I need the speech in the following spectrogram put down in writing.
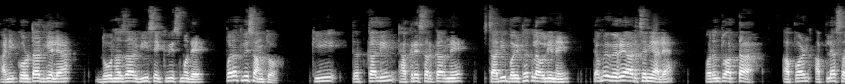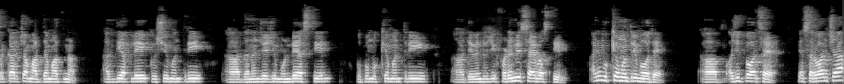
आणि कोर्टात गेल्या. दोन हजार वीस एकवीसमध्ये परत मी सांगतो की तत्कालीन ठाकरे सरकारने साधी बैठक लावली नाही त्यामुळे वेगळ्या अडचणी आल्या. परंतु आता आपण आपल्या सरकारच्या माध्यमातून अगदी आपले कृषी मंत्री धनंजयजी मुंडे असतील उपमुख्यमंत्री देवेंद्रजी फडणवीस साहेब असतील आणि मुख्यमंत्री महोदय अजित पवार साहेब या सर्वांच्या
